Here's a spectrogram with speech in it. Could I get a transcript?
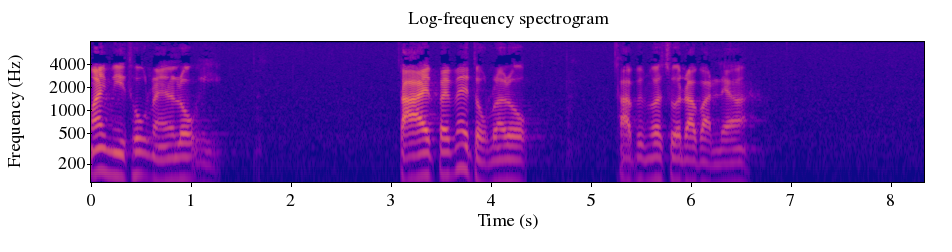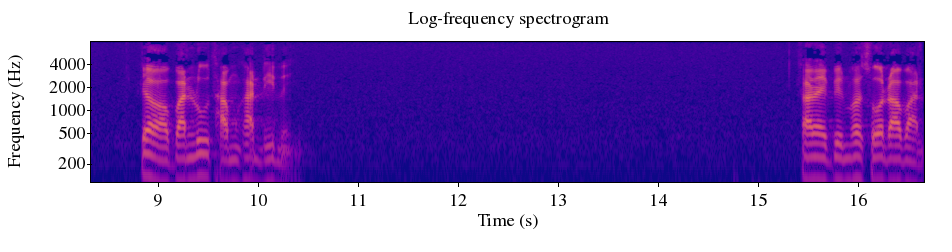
ไม่มีทุกข์ในนรกอีก ตายไปไม่ตกนรก ถ้าเป็นพระโสดาบันแล้ว กว่าบรรลุธรรมขั้นที่หนึ่งถ้าได้เป็นพระโสดาบัน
